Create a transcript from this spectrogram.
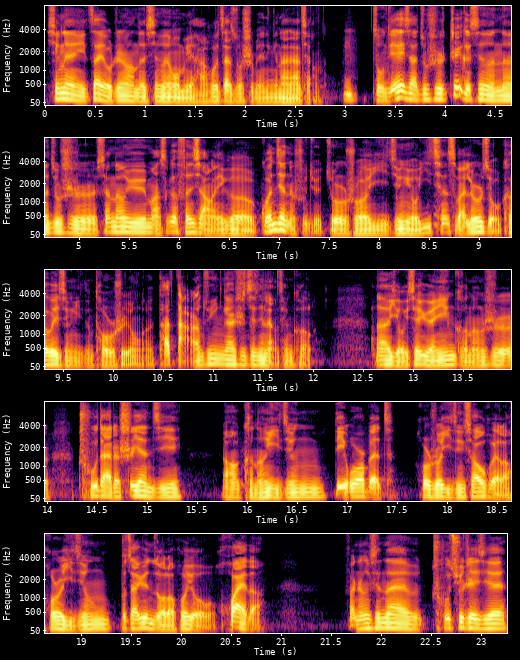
星链再有这样的新闻，我们也还会再做视频跟大家讲的。嗯，总结一下，就是这个新闻呢，就是相当于马斯克分享了一个关键的数据，就是说已经有一千四百六十九颗卫星已经投入使用了，它打上去应该是接近两千颗了。那有一些原因可能是初代的试验机，然后可能已经 deorbit，或者说已经销毁了，或者已经不再运作了，会有坏的。反正现在除去这些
